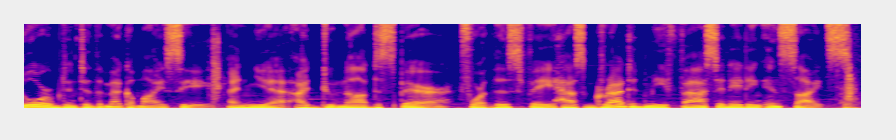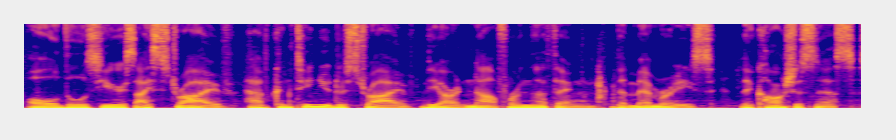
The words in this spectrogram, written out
into the Megamycete, and yet I do not despair, for this fate has granted me fascinating insights. All those years I strive, have continued to strive, they are not for nothing. The memories, the consciousness,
